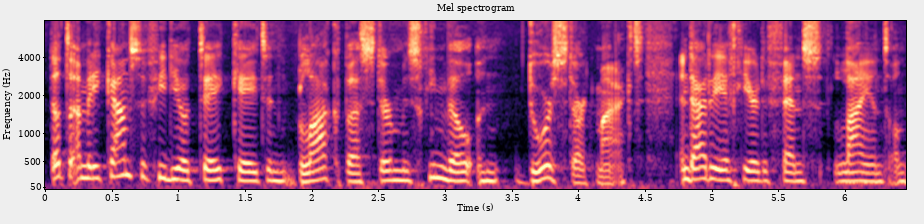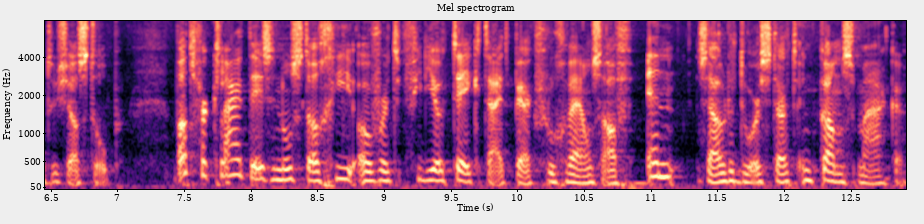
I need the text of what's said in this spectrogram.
dat de Amerikaanse videotheekketen Blockbuster misschien wel een doorstart maakt. En daar reageerden fans laaiend enthousiast op. Wat verklaart deze nostalgie over het videotheektijdperk, vroegen wij ons af. En zou de doorstart een kans maken?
